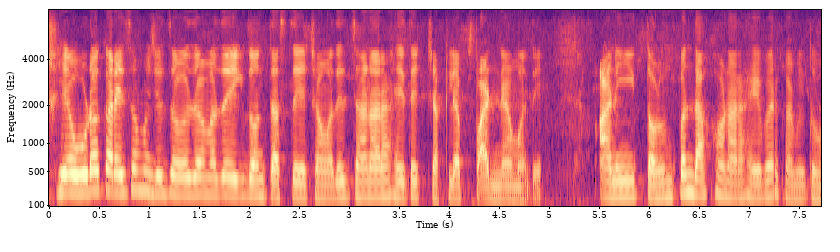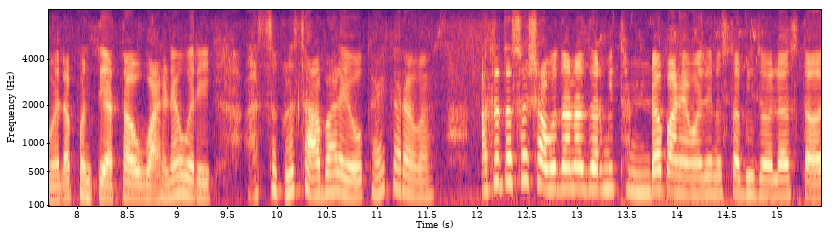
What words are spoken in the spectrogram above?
हे एवढं करायचं म्हणजे जवळजवळ माझं एक दोन तास तर याच्यामध्ये जाणार आहे ते चकल्या पाडण्यामध्ये. आणि तळून पण दाखवणार आहे बरं का मी तुम्हाला पण ते आता वाळण्यावर आहे. हा सगळं साबाळ आहे हो काय करावा? आता तसं साबुदाणा जर मी थंड पाण्यामध्ये नुसता भिजवलं असतं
